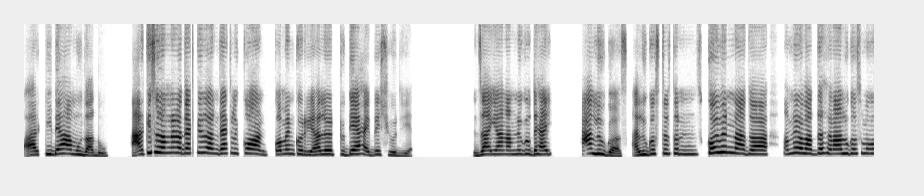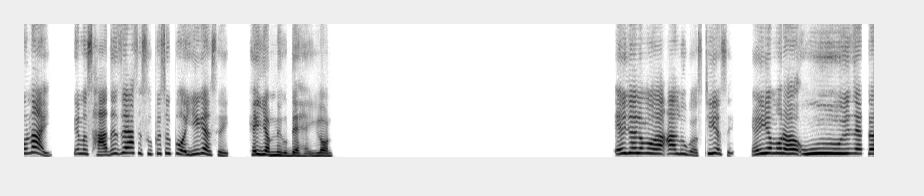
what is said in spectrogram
আর কি দেখামু দাদু? আর কিছু আপনারা দেখতে চান, দেখলে কন? কমেন্ট করি হলে একটু দেখাই বেশি হরিয়া যাই আন আপনাকে দেখাই। আলু গাছ। আলু গাছটা তো কইবেন না, যা আপনারা ভাবতেছেন আলু গাছ মনে নাই। কিন্তু ছাদে যে আছে সুপে সুপে হইয়ে গেছে সেই আপনি দেখাই, লন। এই যে আলু গাছ, ঠিক আছে? এই যে উই যে একটা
